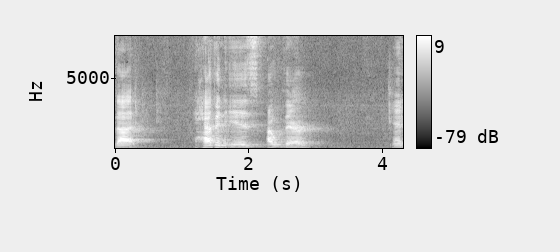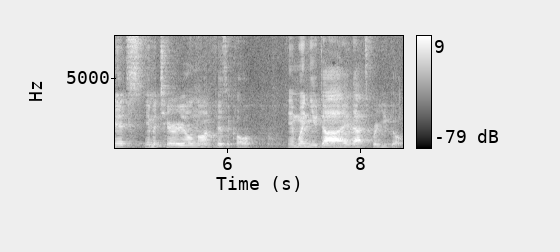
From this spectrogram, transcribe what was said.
that heaven is out there and it's immaterial, non physical and when you die, that's where you go.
